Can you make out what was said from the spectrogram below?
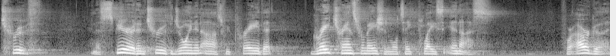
truth and the Spirit and truth join in us, we pray that great transformation will take place in us for our good,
